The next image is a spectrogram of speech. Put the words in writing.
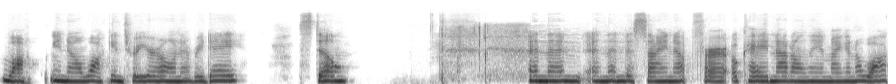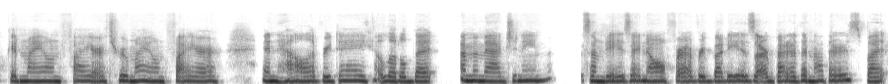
walk, you know, walking through your own every day still. And then and then to sign up for okay, not only am I going to walk in my own fire through my own fire in hell every day a little bit. I'm imagining some days I know for everybody is are better than others, but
